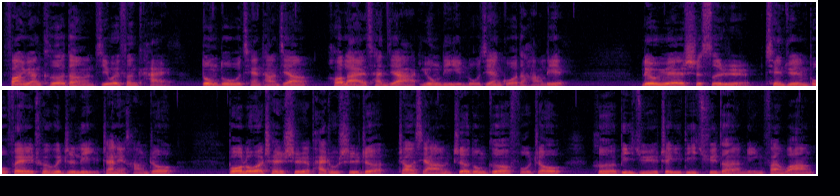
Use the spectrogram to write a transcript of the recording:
方元科等极为愤慨，东渡钱塘江，后来参加拥立鲁监国的行列。六月十四日，清军不费吹灰之力占领杭州，伯罗趁势派出使者招降浙东各府州和避居这一地区的明藩王，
